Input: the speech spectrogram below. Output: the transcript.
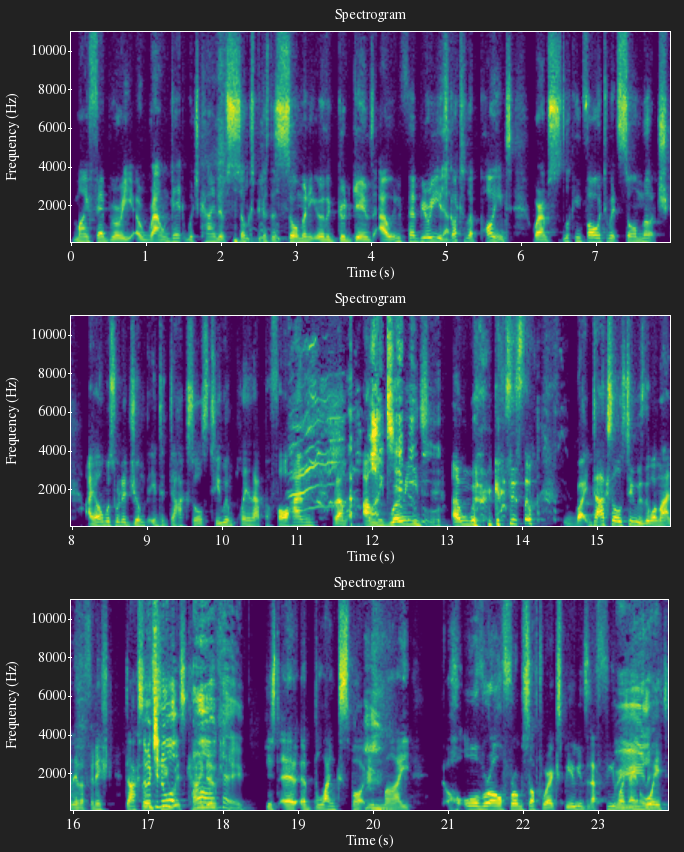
my February around it, which kind of sucks because there's so many other good games out in February. It's Yeah. got to the point where I'm looking forward to it so much. I almost want to jump into Dark Souls 2 and play that beforehand, but I'm I'm worried. I'm worried because it's the right. Dark Souls 2 is the one that I never finished. Dark Souls do you know 2 what? is kind Oh, of okay. just a, a blank spot in my overall from software experience and i feel like i owe it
